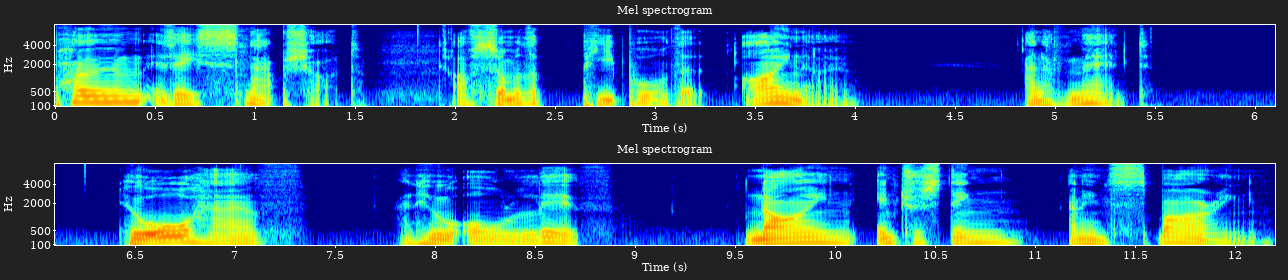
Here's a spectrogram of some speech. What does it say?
poem is a snapshot of some of the people that I know and have met, who all have and who all live nine interesting and inspiring,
